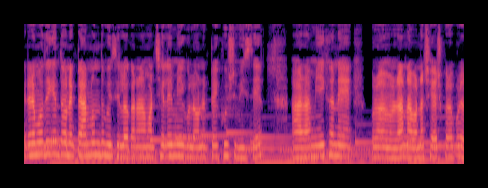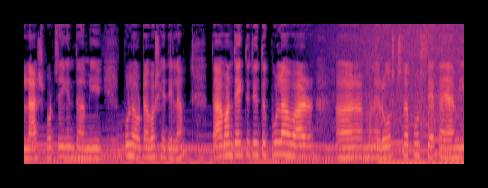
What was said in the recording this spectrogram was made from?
এটার মধ্যে কিন্তু অনেকটা আনন্দ হয়েছিল, কারণ আমার ছেলে মেয়েগুলো অনেকটাই খুশি হয়েছে। আর আমি এখানে রান্না বান্না শেষ করার পরে লাস্ট পর্যায়ে কিন্তু আমি পোলাওটা বসাই দিলাম। তো আমার দেখতে যেহেতু পোলাও আর মানে রোস্টটা পড়ছে, তাই আমি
